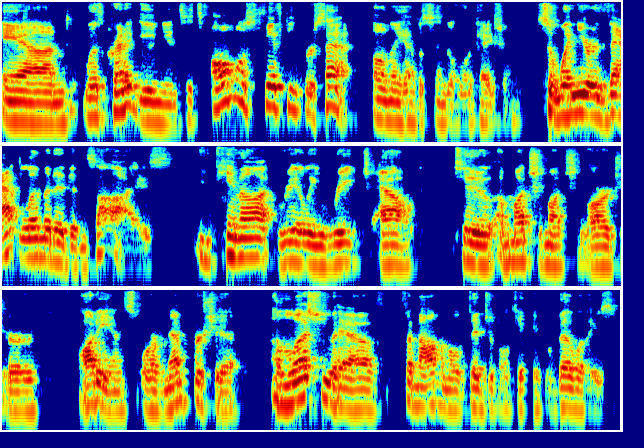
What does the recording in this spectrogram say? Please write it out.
And with credit unions, it's almost 50% only have a single location. So when you're that limited in size, you cannot really reach out to a much, much larger audience or membership unless you have phenomenal digital capabilities.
